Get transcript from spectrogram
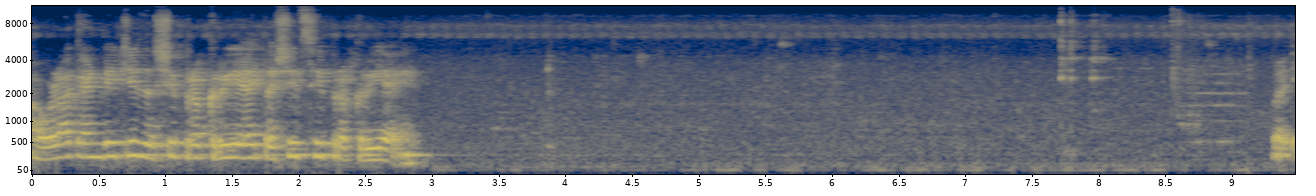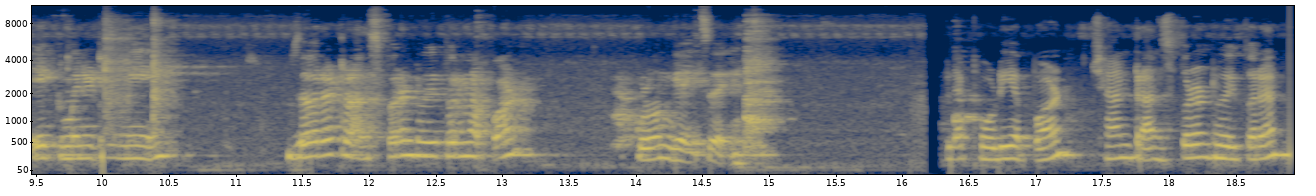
आवळा कॅन्डीची जशी प्रक्रिया आहे तशीच ही प्रक्रिया आहे. तर एक मिनिट मी जरा ट्रान्सपरंट होईपर्यंत आपण उकळून घ्यायचं आहे आपल्या फोडी आपण छान ट्रान्सपरंट होईपर्यंत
